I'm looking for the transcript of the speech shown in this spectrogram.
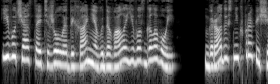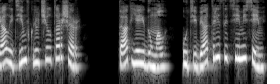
Его частое тяжелое дыхание выдавало его с головой. Градусник пропищал, и Тим включил торшер. «Так я и думал. У тебя 37,7.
